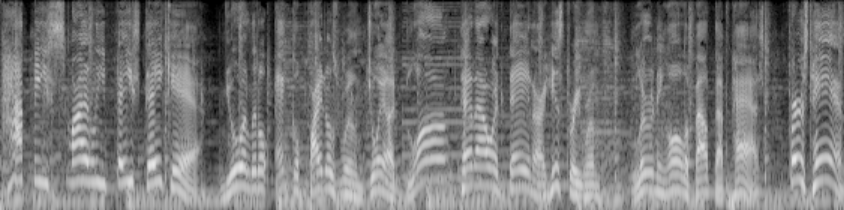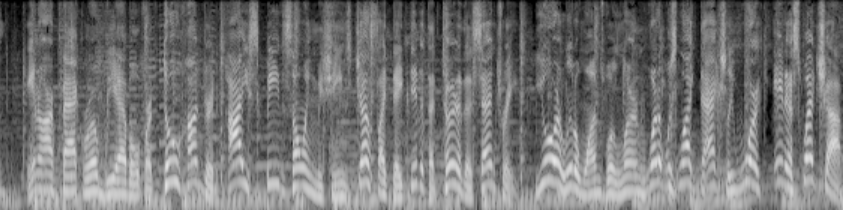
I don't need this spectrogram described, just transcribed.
Happy Smiley Face Daycare. Your little ankle biters will enjoy a long 10 hour day in our history room learning all about the past firsthand. In our back room, we have over 200 high speed sewing machines just like they did at the turn of the century. Your little ones will learn what it was like to actually work in a sweatshop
